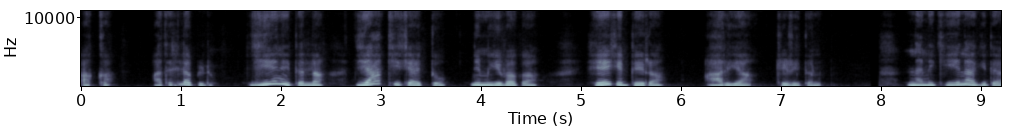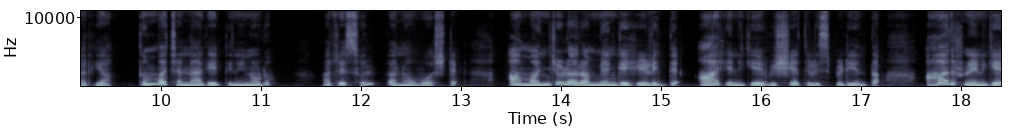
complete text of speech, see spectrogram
ಅಕ್ಕ, ಅದೆಲ್ಲ ಬಿಡು. ಏನಿದೆಲ್ಲ? ಯಾಕೆ ಹೀಗೆ ಆಯಿತು ನಿಮಗಿವಾಗ? ಹೇಗಿದ್ದೀರಾ? ಆರ್ಯ ಕೇಳಿದನು. ನನಗೇನಾಗಿದೆ ಆರ್ಯ? ತುಂಬ ಚೆನ್ನಾಗೇ ಇದ್ದೀನಿ ನೋಡು. ಆದರೆ ಸ್ವಲ್ಪ ನೋವು ಅಷ್ಟೆ. ಆ ಮಂಜುಳ ರಮ್ಯಂಗೆ ಹೇಳಿದ್ದೆ, ಆರ್ಯನಿಗೆ ವಿಷಯ ತಿಳಿಸ್ಬೇಡಿ ಅಂತ. ಆದರೂ ನಿನಗೆ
